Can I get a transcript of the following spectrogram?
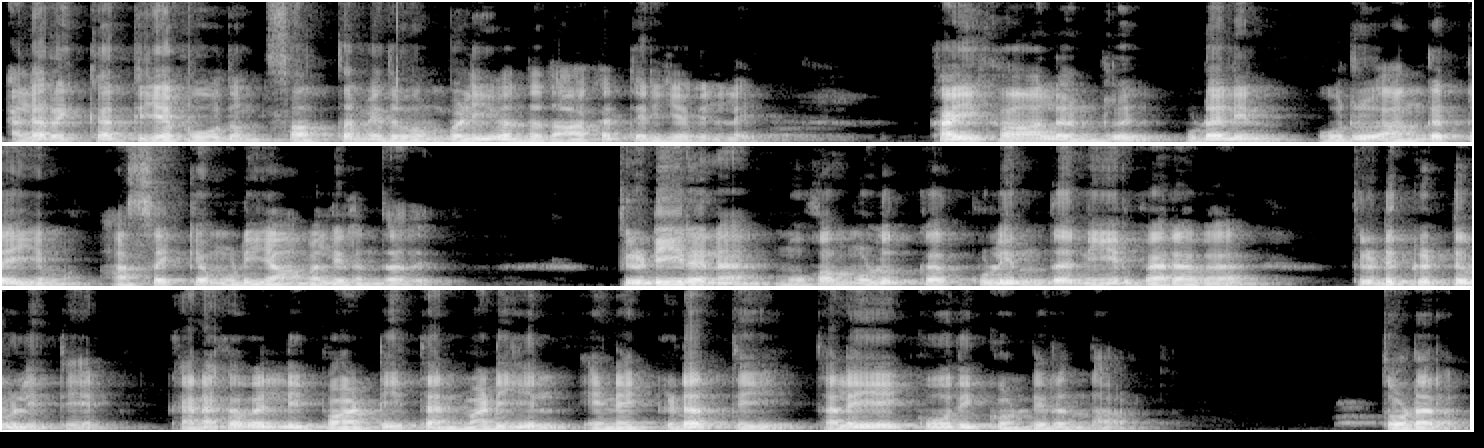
அலறி கத்திய போதும் சத்தம் எதுவும் வெளிவந்ததாக தெரியவில்லை. கைகால் என்று உடலின் ஒரு அங்கத்தையும் அசைக்க முடியாமல் இருந்தது. திடீரென முகம் முழுக்க குளிர்ந்த நீர் பரவ திடுக்கிட்டு விழித்தேன். கனகவல்லி பாட்டி தன் மடியில் என்னை கிடத்தி தலையை கோதிக்கொண்டிருந்தாள் தொடரும்.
